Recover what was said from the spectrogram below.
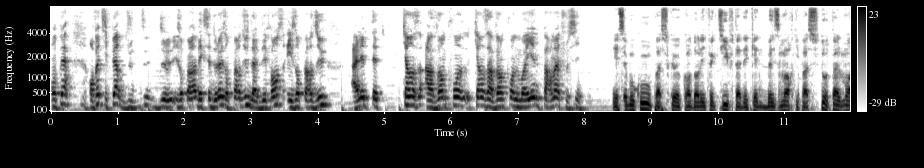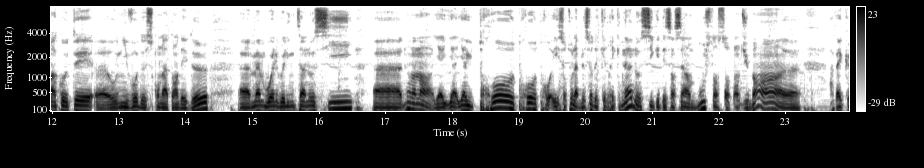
On perd. En fait, ils perdent du, de, de- ils ont perdu, avec ces deux-là, ils ont perdu de la défense et ils ont perdu, allez, peut-être 15 à 20 points, 15 à 20 points de moyenne par match aussi. Et c'est beaucoup parce que quand dans l'effectif, t'as des Ken Bazemore qui passent totalement à côté euh, au niveau de ce qu'on attendait d'eux. Euh, même Well Wellington aussi. Euh, non, non, non, il y a, il y a- il y a eu trop, trop, trop. Et surtout la blessure de Kendrick Nunn aussi, qui était censé un boost en sortant du banc, hein, euh, avec,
